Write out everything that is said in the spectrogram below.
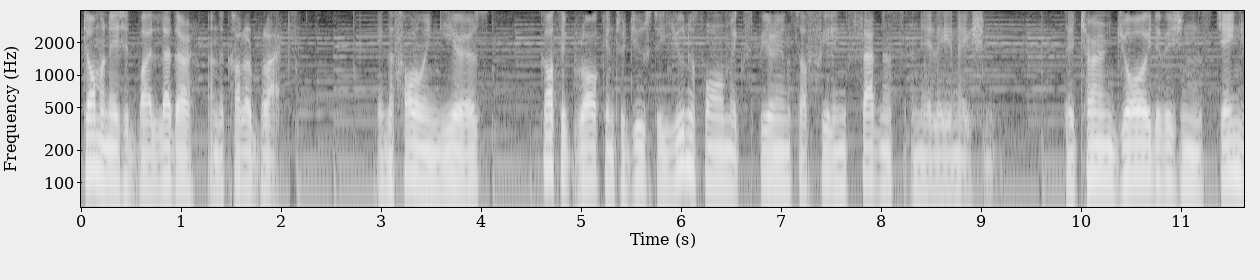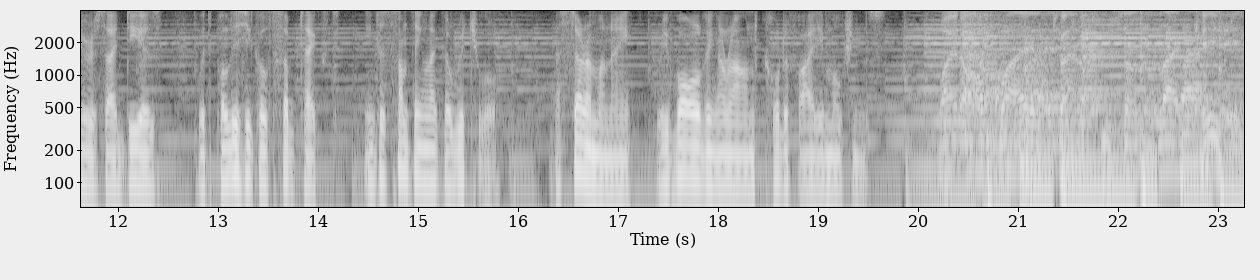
dominated by leather and the colour black. In the following years, Gothic rock introduced a uniform experience of feeling sadness and alienation. They turned Joy Division's dangerous ideas with political subtext into something like a ritual, a ceremony revolving around codified emotions. White on white, translucent black capes,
